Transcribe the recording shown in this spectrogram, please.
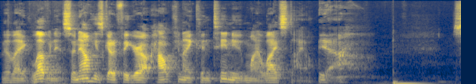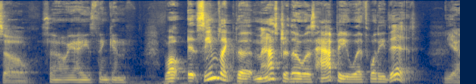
And they're like loving it. So now he's got to figure out how can I continue my lifestyle. Yeah. So So yeah, he's thinking. Well, it seems like the master though was happy with what he did. yeah,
